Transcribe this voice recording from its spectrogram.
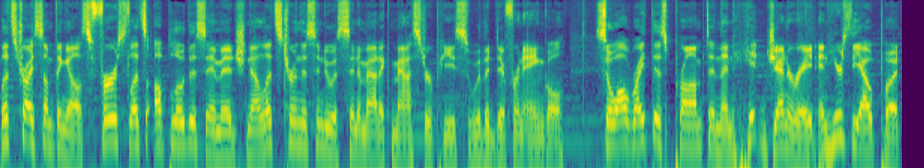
Let's try something else. First, let's upload this image. Now let's turn this into a cinematic masterpiece with a different angle. So I'll write this prompt and then hit generate, and here's the output.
